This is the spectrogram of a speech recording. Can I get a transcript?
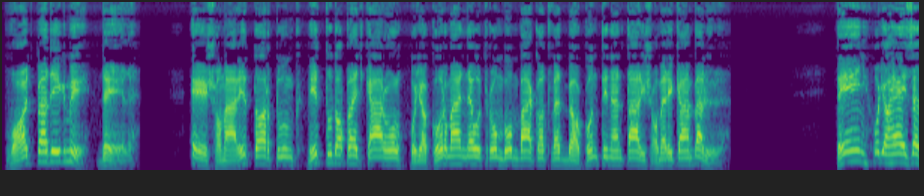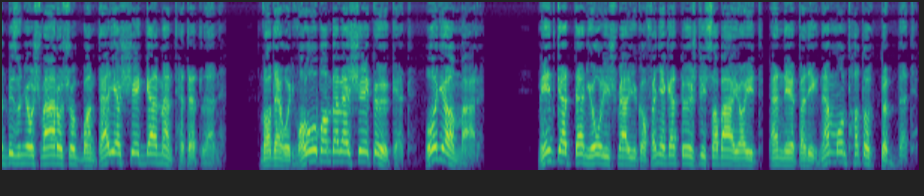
Vagy pedig mi, Dél? És ha már itt tartunk, mit tud a plegykáról, hogy a kormány neutronbombákat vett be a kontinentális Amerikán belül? Tény, hogy a helyzet bizonyos városokban teljességgel menthetetlen. Na de hogy valóban bevessék őket? Hogyan már? Mindketten jól ismerjük a fenyegetősdi szabályait, ennél pedig nem mondhatok többet.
